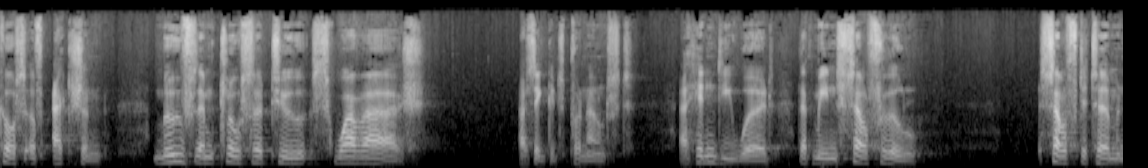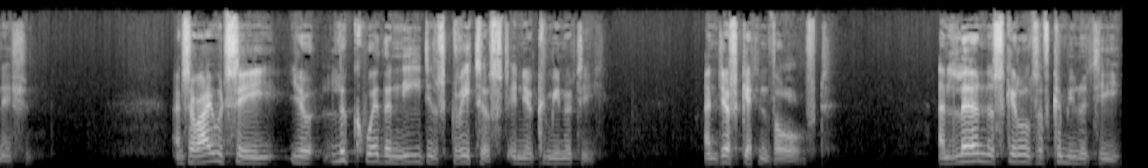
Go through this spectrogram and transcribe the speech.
course of action move them closer to Swaraj, I think it's pronounced, a Hindi word that means self rule, self determination. And so I would say, you know, look where the need is greatest in your community and just get involved and learn the skills of community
